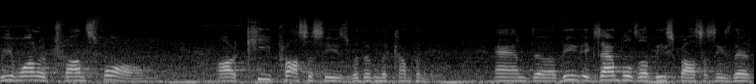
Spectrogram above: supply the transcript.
we want to transform our key processes within the company. And uh, the examples of these processes, they're not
